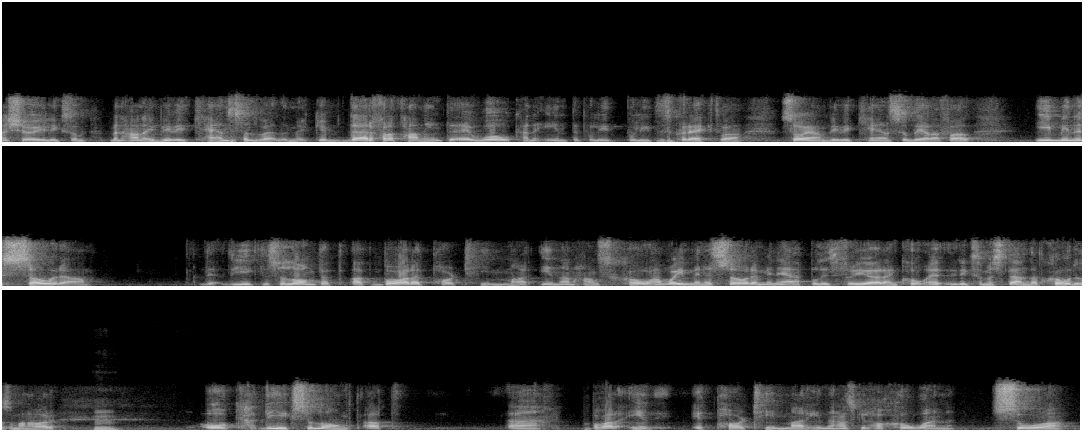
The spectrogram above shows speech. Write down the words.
han kör ju liksom, men han har ju blivit cancelled väldigt mycket därför att han inte är woke, han är inte politiskt korrekt. Va? Så har han blivit cancelled i alla fall. I Minnesota det, det gick det så långt att, att, bara ett par timmar innan hans show, han var i Minnesota, Minneapolis för att göra en, liksom en stand-up show som han har. Mm. Och det gick så långt att uh, bara in, ett par timmar innan han skulle ha showen så Eh,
